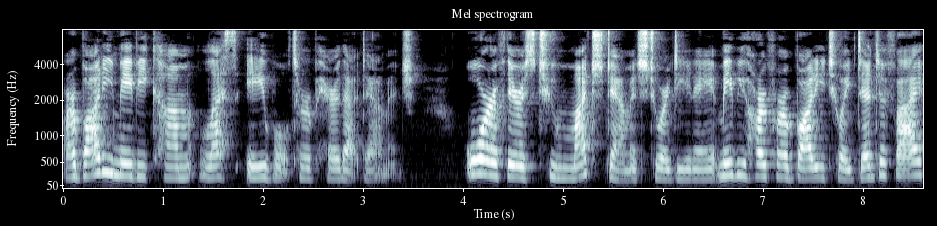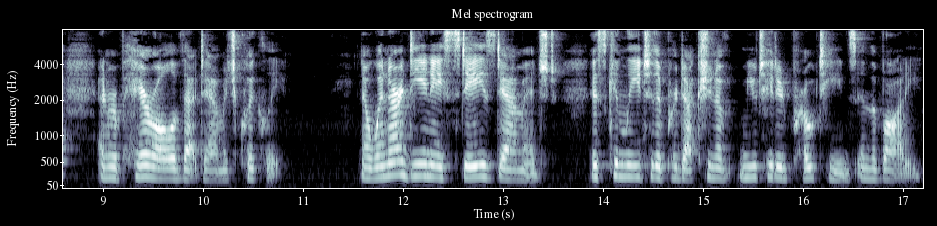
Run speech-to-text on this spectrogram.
our body may become less able to repair that damage. Or if there is too much damage to our DNA, it may be hard for our body to identify and repair all of that damage quickly. Now, when our DNA stays damaged, this can lead to the production of mutated proteins in the body.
